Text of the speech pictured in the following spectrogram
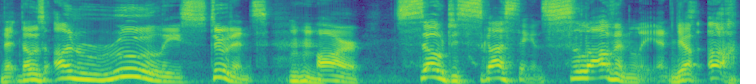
that those unruly students mm-hmm. are so disgusting and slovenly and Yep. just, ugh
